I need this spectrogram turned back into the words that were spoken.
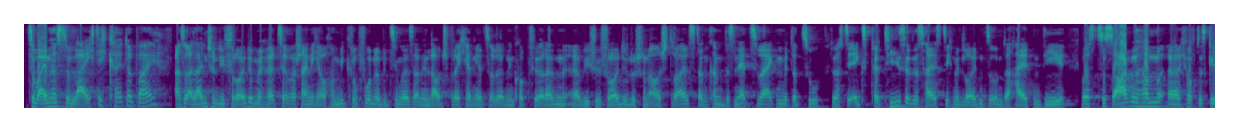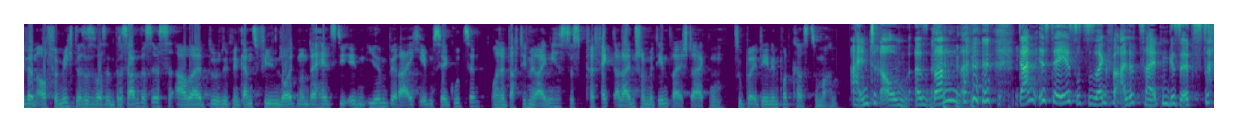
Zum einen hast du Leichtigkeit dabei, also allein schon die Freude, man hört es ja wahrscheinlich auch am Mikrofon oder beziehungsweise an den Lautsprechern jetzt oder an den Kopfhörern, äh, wie viel Freude du schon ausstrahlst. Dann kommt das Netzwerken mit dazu. Du hast die Expertise, das heißt, dich mit Leuten zu unterhalten, die was zu sagen haben. Äh, ich hoffe, das gilt dann auch für mich, dass es was Interessantes ist, aber du dich mit ganz vielen Leuten unterhältst, die in ihrem Bereich eben sehr gut sind. Und dann dachte ich mir, eigentlich ist das perfekt, allein schon mit den drei Stärken. Super Idee, den Podcast zu machen. Ein Traum. Also dann, dann ist der jetzt sozusagen für alle Zeiten gesetzt.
